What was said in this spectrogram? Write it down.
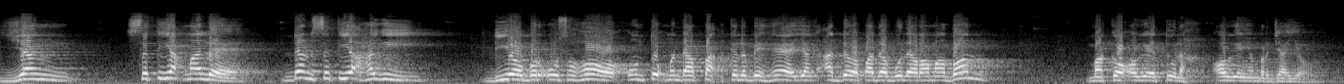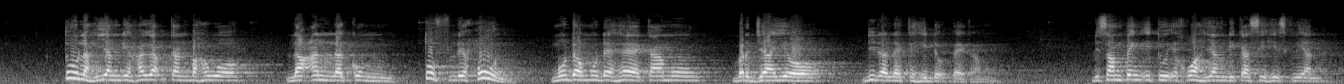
yang setiap malam dan setiap hari dia berusaha untuk mendapat kelebihan yang ada pada bulan Ramadan maka orang itulah orang yang berjaya. Itulah yang diharapkan bahawa la'allakum tuflihun. Mudah-mudahan kamu berjaya di dalam kehidupan kamu. Di samping itu ikhwah yang dikasihi sekalian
